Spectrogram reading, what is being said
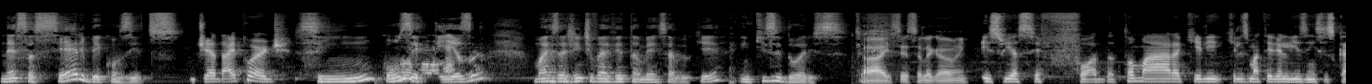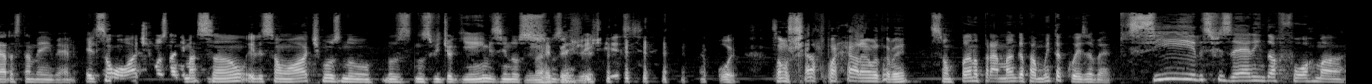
nessa série Baconzitos? Jedi Purge. Sim, com certeza. Mas a gente vai ver também, sabe o quê? Inquisidores. Ah, isso ia ser legal, hein? Isso ia ser foda. Tomara que, ele, que eles materializem esses caras também, velho. Eles são ótimos na animação, eles são ótimos no, nos, nos videogames e nos, No nos RPG. RPGs. Pô, são chatos pra caramba também. são pano pra manga pra muita coisa, velho. Se eles fizerem da forma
